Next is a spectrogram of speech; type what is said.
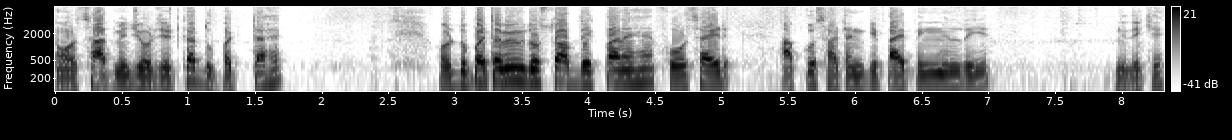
और साथ में जॉर्जेट का दुपट्टा है। और दुपट्टे में भी दोस्तों आप देख पा रहे हैं फोर साइड आपको साटन की पाइपिंग मिल रही है। ये देखिए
